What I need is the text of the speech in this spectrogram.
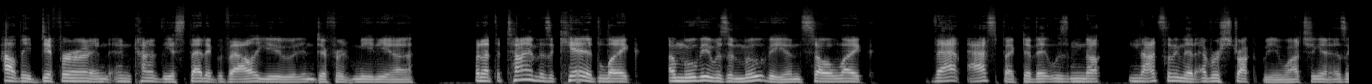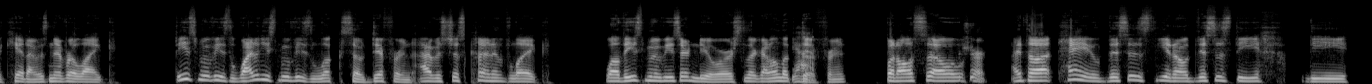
how they differ and, and kind of the aesthetic value in different media. But at the time, as a kid, like a movie was a movie. And so, like, that aspect of it was not not something that ever struck me watching it as a kid. I was never like, these movies, why do these movies look so different? I was just kind of like, well, these movies are newer, so they're gonna look Yeah. different. But also sure. I thought, hey, this is, you know, this is the the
